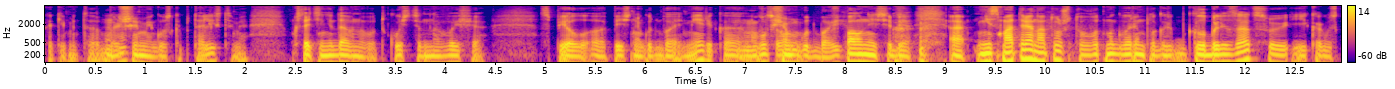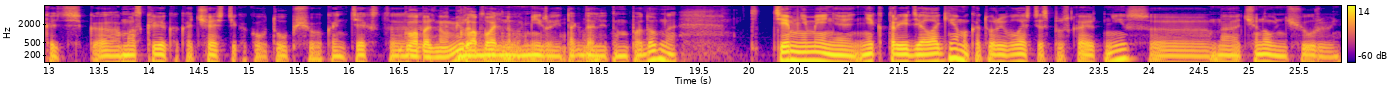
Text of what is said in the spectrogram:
какими-то mm-hmm. большими госкапиталистами. Кстати, недавно вот Костин на ВЭФе спел э, песню «Goodbye, Америка». Ну, в общем, goodbye. вполне себе. А, несмотря на то, что вот мы говорим про глобализацию и, как бы сказать, о Москве как о части какого-то общего контекста глобального мира, глобального мира и так далее и тому подобное, тем не менее, некоторые идеологемы, которые власти спускают вниз э, на чиновничий уровень,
